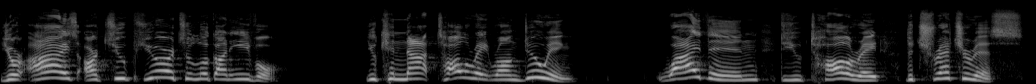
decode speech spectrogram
Your eyes are too pure to look on evil. You cannot tolerate wrongdoing. Why then do you tolerate the treacherous?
